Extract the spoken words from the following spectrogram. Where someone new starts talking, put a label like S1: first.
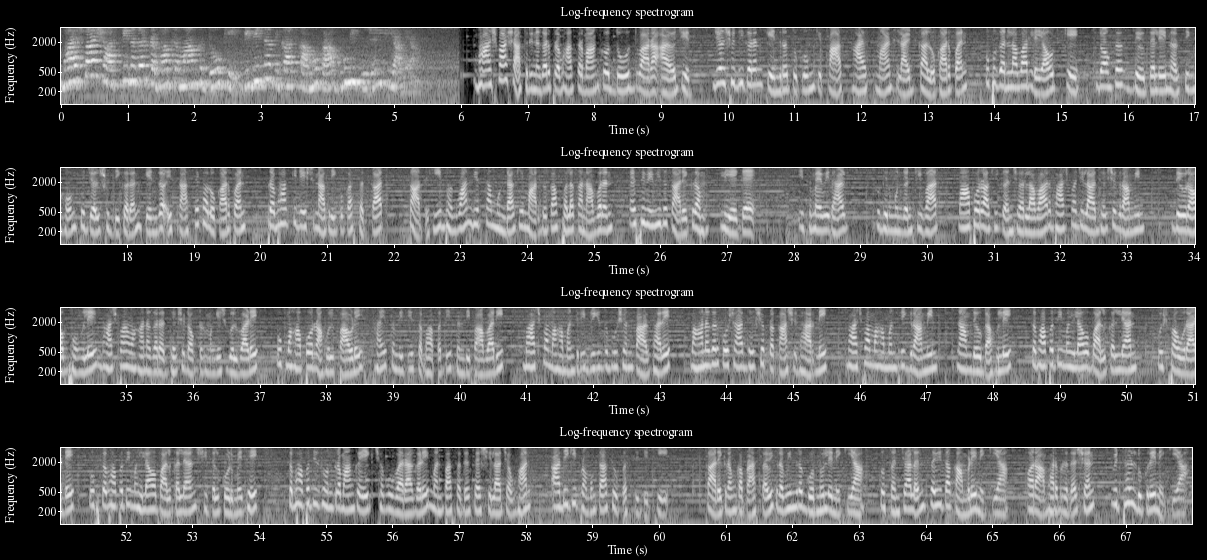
S1: भाजपा शास्त्री नगर प्रभाग क्रमांक दो के विविध विकास कामों का भूमि पूजन किया गया।
S2: भाजपा शास्त्री नगर प्रभाग क्रमांक दो द्वारा आयोजित जल शुद्धिकरण केंद्र तुकुम के पास हाई स्मार्ट लाइट का लोकार्पण उपगनलावार लेआउट के डॉक्टर देवतले नर्सिंग होम से जल शुद्धिकरण केंद्र इस रास्ते का लोकार्पण, प्रभाग के ज्येष्ठ नागरिकों का सत्कार, साथ ही भगवान बिरसा मुंडा के मार्ग का फलक अनावरण, ऐसे विविध कार्यक्रम लिए गए। इस समय विधायक सुधीर मुनगंटीवार, महापौर राखी कंचरलावार, भाजपा जिला अध्यक्ष ग्रामीण देवराव भोंगले, भाजपा महानगर अध्यक्ष डॉक्टर मंगेश गुलवाड़े उप महापौर राहुल पावड़े, स्थायी समिति सभापति संदीप आवारी भाजपा महामंत्री ब्रिजभूषण पारझारे, महानगर कोषाध्यक्ष प्रकाश धारने भाजपा महामंत्री ग्रामीण नामदेव डाहुले, सभापति महिला व बाल कल्याण पुष्पा उराडे, उपसभापति महिला व बाल कल्याण शीतल कुड़मे थे सभापति जोन क्रमांक एक, छबू बैरागड़े मनपा सदस्य शीला चौहान आदि की प्रमुखता से उपस्थिति थी। कार्यक्रम का प्रास्ताविक रविंद्र गुरनुले ने किया तो संचालन सविता कामड़े ने किया और आभार प्रदर्शन विठल डुकरे ने किया।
